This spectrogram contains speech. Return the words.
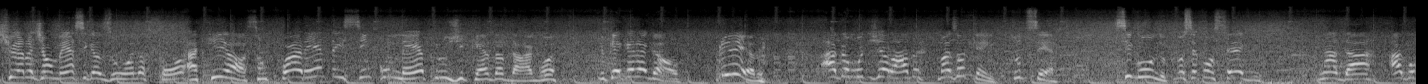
Cachoeira de Almécigas 1, olha só. Aqui, ó, são 45 metros de queda d'água. E o que é, que é legal? Primeiro, água muito gelada, mas ok, tudo certo. Segundo, que você consegue nadar água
